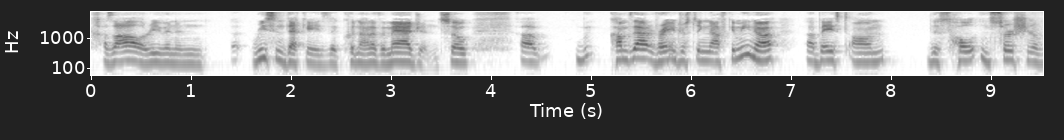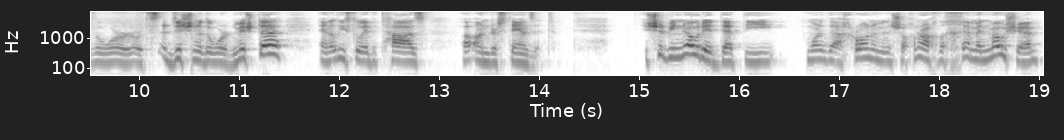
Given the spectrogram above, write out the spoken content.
Chazal or even in uh, recent decades they could not have imagined. So, uh, comes out a very interesting nafkamina uh, based on this whole insertion of the word or this addition of the word mishta, and at least the way the Taz uh, understands it. It should be noted that the one of the Achronim in the Shulchan Aruch, the Chemed Moshe,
